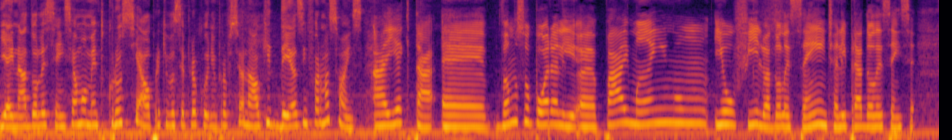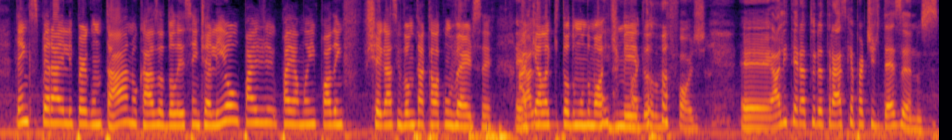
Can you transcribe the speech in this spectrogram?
E aí na adolescência é um momento crucial para que você procure um profissional que dê as informações. Aí é que tá. É, vamos supor ali, é, pai, mãe um, e o filho, adolescente, ali pré-adolescência tem que esperar ele perguntar, no caso adolescente ali, ou o pai, o pai e a mãe podem chegar assim, vamos ter aquela conversa. É, aquela ali... que todo mundo morre de medo. todo mundo foge. É, a literatura traz que a partir de 10 anos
